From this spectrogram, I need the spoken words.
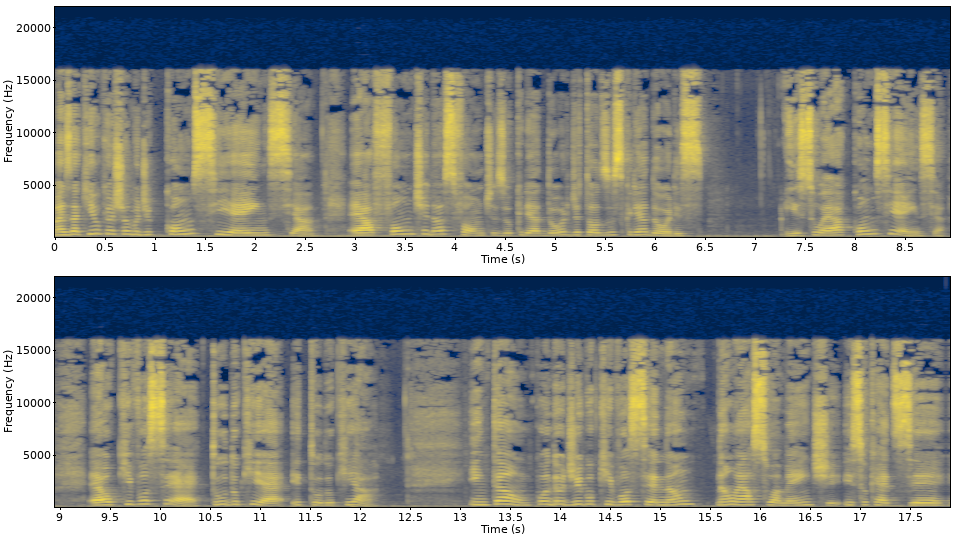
Mas aqui o que eu chamo de consciência é a fonte das fontes, o criador de todos os criadores. Isso é a consciência, é o que você é, tudo que é e tudo que há. Então, quando eu digo que você não não é a sua mente, isso quer dizer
